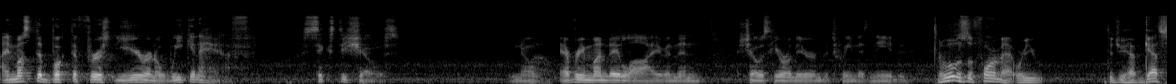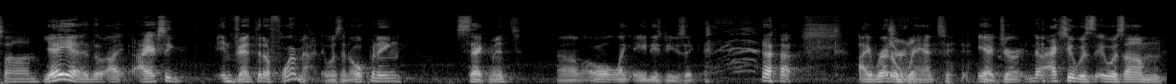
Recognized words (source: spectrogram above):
I must have booked the first year in a week and a half, sixty shows. You know, every Monday live, and then shows here and there in between as needed. And what was the format? Were you did you have guests on? Yeah, yeah. I, I actually invented a format. It was an opening segment, um, all like '80s music. I read Journey. a rant. Yeah, jour- no, actually, it was it was um,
